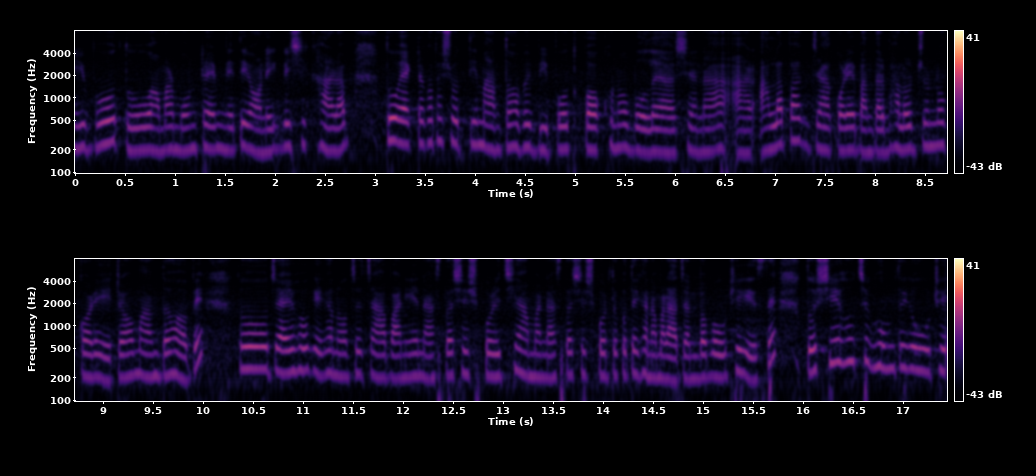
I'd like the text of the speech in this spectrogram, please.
নেব। তো আমার মনটা এমনিতেই অনেক বেশি খারাপ। তো একটা কথা সত্যি মানতে হবে, বিপদ কখনো বলে আসে না। আর আলাপাক যা করে, বান্দার ভালোর জন্য করে, এটাও মানতে হবে। তো যাই হোক, এখানে হচ্ছে চা বানিয়ে নাস্তা শেষ করেছি। আমার নাস্তা শেষ করতে করতে এখানে আমার আজান বাবা উঠে গেছে। তো সে হচ্ছে ঘুম থেকে উঠে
